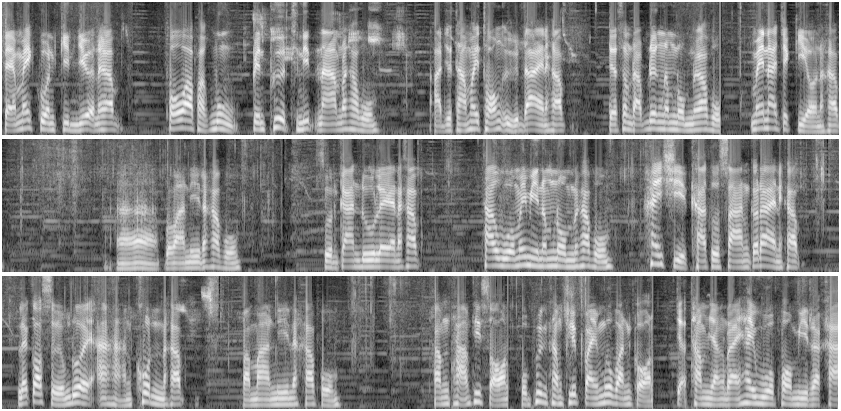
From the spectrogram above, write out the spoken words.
แต่ไม่ควรกินเยอะนะครับ เพราะว่าผักบุ้งเป็นพืชชนิดน้ำนะครับ ผม อาจจะทำให้ท้องอืดได้นะครับ แต่สำหรับเรื่องน้ำนมนะครับ ผมไม่น่าจะเกี่ยวนะครับอ่าประมาณนี้นะครับ ผม ส่วนการดูแลนะครับ ถ้าวัวไม่มีน้ำนมนะครับ ผมให้ฉีดคาโตซานก็ได้นะครับ แล้วก็เสริมด้วยอาหารข้นนะครับ ประมาณนี้นะครับผม คำถามที่สองผมเพิ่งทำคลิปไปเมื่อวันก่อน จะทำอย่างไรให้วัวพอมีราคา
